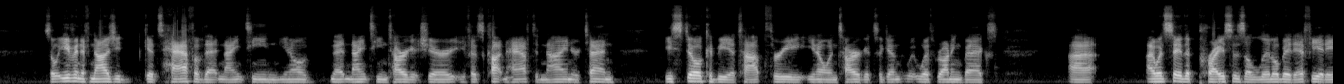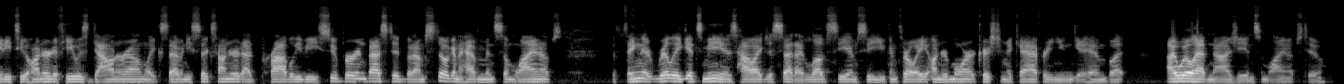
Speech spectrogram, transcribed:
So even if Najee gets half of that 19, you know, that 19 target share, if it's cut in half to nine or 10, he still could be a top three, you know, in targets again with running backs. Uh, I would say the price is a little bit iffy at 8,200. If he was down around like 7,600, I'd probably be super invested, but I'm still going to have him in some lineups. The thing that really gets me is how I just said I love CMC. You can throw 800 more at Christian McCaffrey and you can get him, but I will have Najee in some lineups too.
